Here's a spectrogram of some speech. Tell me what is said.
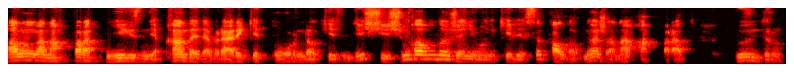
алынған ақпараттың негізінде қандай да бір әрекетті орындау кезінде шешім қабылдау және оны келесі талдауына жаңа ақпарат өндіру.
